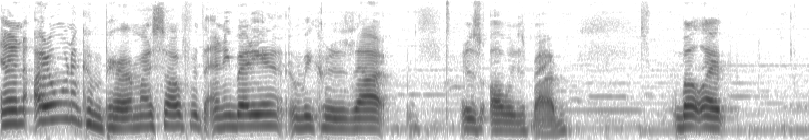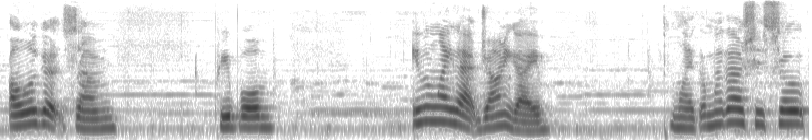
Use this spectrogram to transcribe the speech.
and i don't want to compare myself with anybody because that is always bad. But like, I'll look at some people, even like that Johnny guy. I'm like, oh my gosh, he's so.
